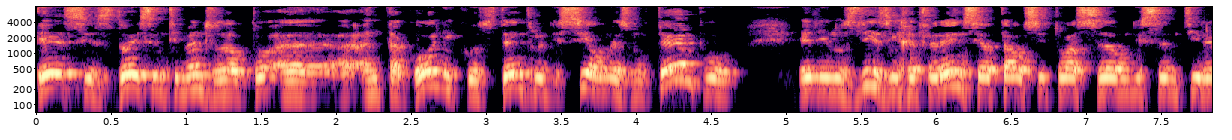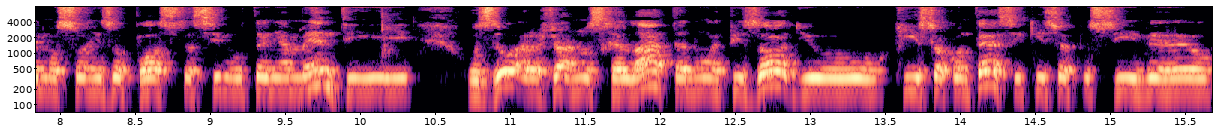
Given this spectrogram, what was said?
esses dois sentimentos eh, antagônicos dentro de si ao mesmo tempo, ele nos diz em referência a tal situação de sentir emoções opostas simultaneamente. E o Zohar já nos relata num episódio que isso acontece, que isso é possível.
